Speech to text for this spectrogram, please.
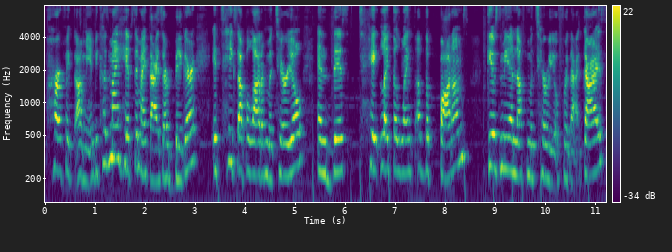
perfect on me. And because my hips and my thighs are bigger it takes up a lot of material. And this take like the length of the bottoms gives me enough material for that. Guys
